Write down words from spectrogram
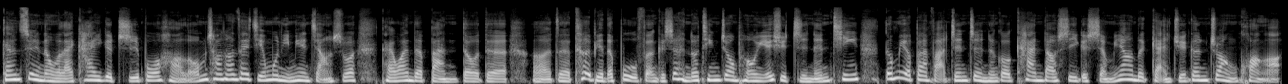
干脆呢，我来开一个直播好了。我们常常在节目里面讲说，台湾的板豆的呃的特别的部分，可是很多听众朋友也许只能听，都没有办法真正能够看到是一个什么样的感觉跟状况啊。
